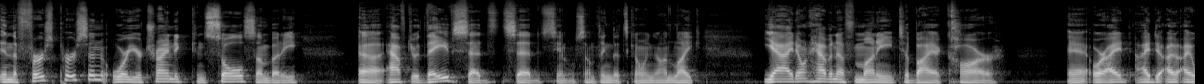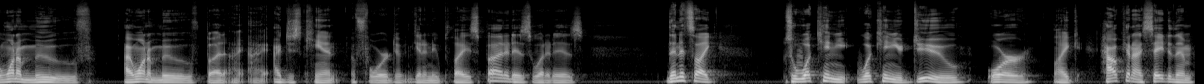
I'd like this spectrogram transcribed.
in the first person or you're trying to console somebody uh, after they've said said you know something that's going on. Like yeah i don't have enough money to buy a car uh, or i i, I, want to move. I want to move but I, I i just can't afford to get a new place but it is what it is. Then it's like so what can you what can you do? Or like how can i say to them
